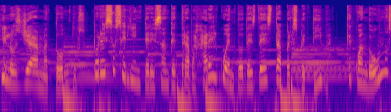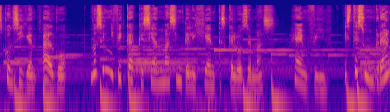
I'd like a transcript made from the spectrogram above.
y los llama tontos. Por eso sería interesante trabajar el cuento desde esta perspectiva, que cuando unos consiguen algo, no significa que sean más inteligentes que los demás. En fin, este es un gran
